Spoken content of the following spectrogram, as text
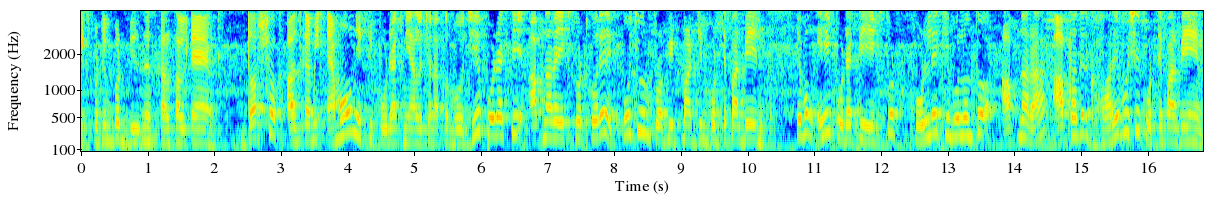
export import business consultant দর্শক, আজকে আমি এমন একটি প্রোডাক্ট নিয়ে আলোচনা করব, যে প্রোডাক্টটি আপনারা এক্সপোর্ট করে প্রচুর প্রফিট মার্জিন করতে পারবেন। এবং এই প্রোডাক্টটি এক্সপোর্ট করলে কি বলুন তো, আপনারা আপনাদের ঘরে বসে করতে পারবেন।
